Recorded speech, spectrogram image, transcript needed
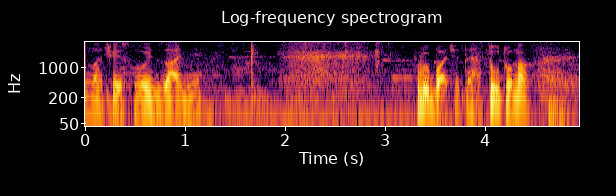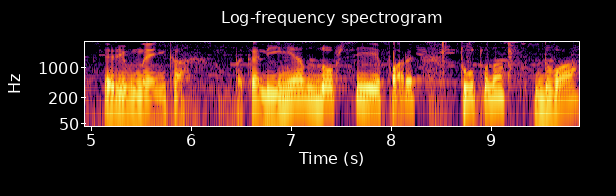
наче існують задні. Ви бачите, тут у нас рівненька така лінія вздовж цієї фари. Тут у нас два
